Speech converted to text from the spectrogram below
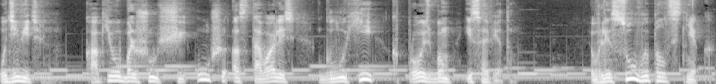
Удивительно, как его большущие уши оставались глухи к просьбам и советам. В лесу выпал снег.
